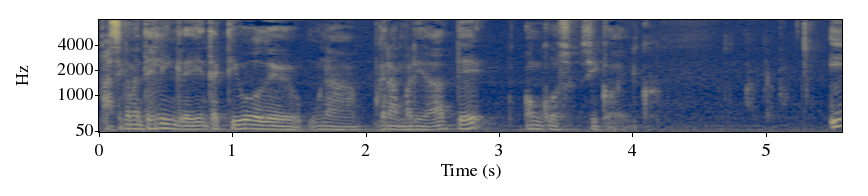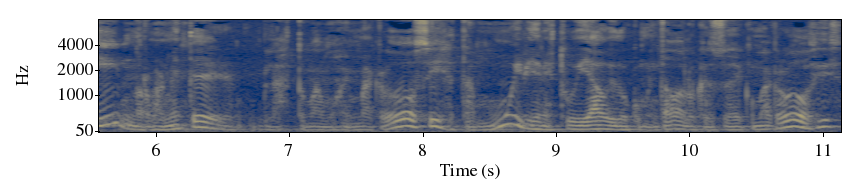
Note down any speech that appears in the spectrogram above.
Básicamente es el ingrediente activo de una gran variedad de hongos psicodélicos. Y normalmente las tomamos en macrodosis, está muy bien estudiado y documentado lo que sucede con macrodosis.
